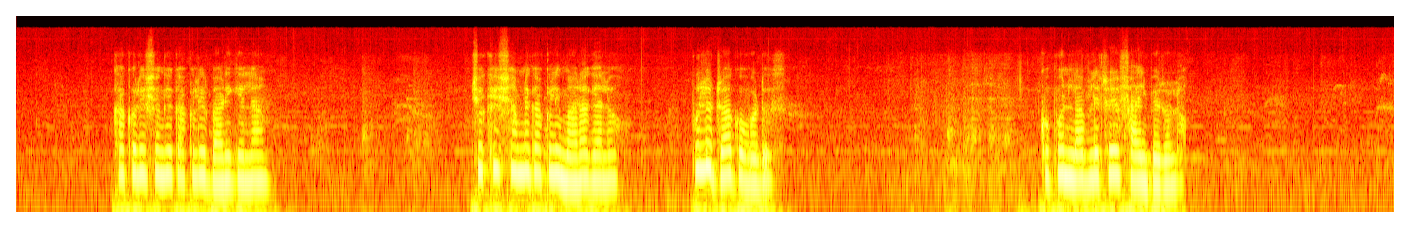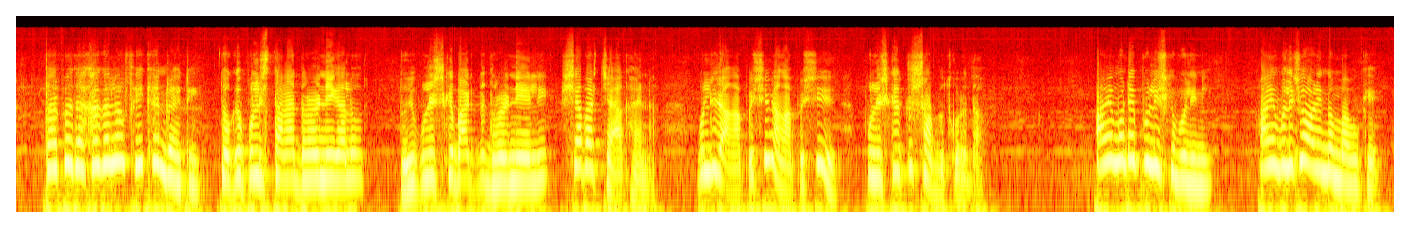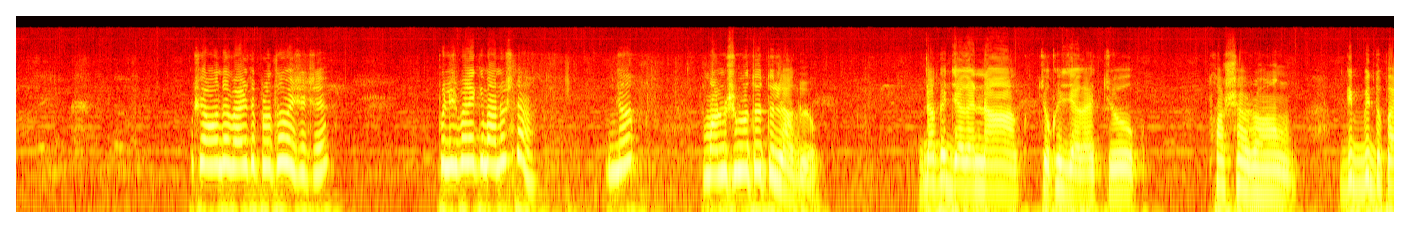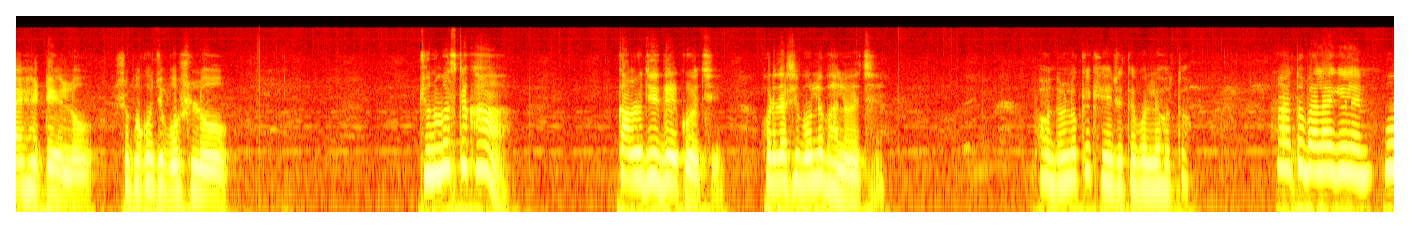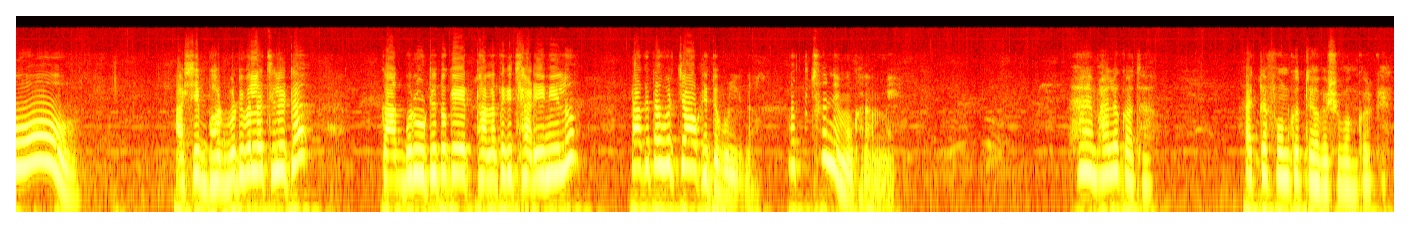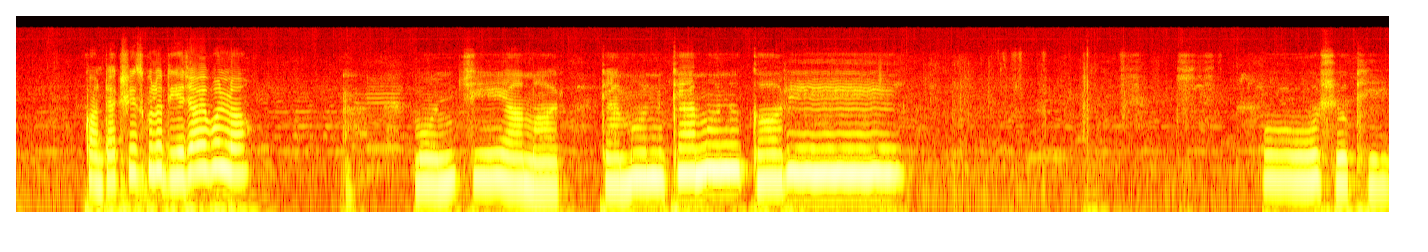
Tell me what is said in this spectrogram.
কাকলির সঙ্গে কাকলির বাড়ি গেলাম। চোখের সামনে কাকলি মারা গেল। বলল ড্রাগ ওভারডোজ গোপন লাভ লেটারের ফাইল বেরোলো। তারপর দেখা গেল ফেক হ্যান্ড রাইটিং তোকে পুলিশ থানায় ধরে নিয়ে গেল। তুই পুলিশকে বাড়িতে ধরে নিয়ে এলি। সে আবার চা খায় না। বললি রাঙা পেশি রাঙা পেশি পুলিশকে একটু শরবত করে দাও। আমি মোটেই পুলিশকে বলিনি। আমি বলেছি অরিন্দম বাবুকে। সে আমাদের বাড়িতে প্রথম এসেছে। পুলিশ বলে কি মানুষ না? না। মানুষের মতো তো লাগল। নাকের জায়গায় নাক চোখের জায়গায় চোখ ফর্সা রং দিব্যি দুপায়ে হেঁটে এলো সোফা কচে বসল। চুনো মাছটা খা। কালো জিরে দিয়ে করেছি। হরিদাসী বললে ভালো হয়েছে। ভদ্রলোককে খেয়ে যেতে বললে হতো। এত বেলায় গেলেন। ও আর সেই ভটভটিবেলা ছেলেটা? কাক উঠে তোকে থানা থেকে ছাড়িয়ে নিয়ে এলো? তাকে তো আবার চাও খেতে বললি না। আচ্ছা নেমো খারাপ মেয়ে। হ্যাঁ ভালো কথা। একটা ফোন করতে হবে শুভঙ্করকে। কন্ট্যাক্ট শিটসগুলো দিয়ে যাবে বলল। মন আমার কেমন কেমন করে? ও সখী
